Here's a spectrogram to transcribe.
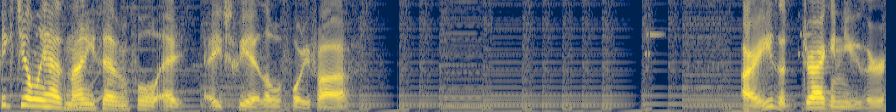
Pikachu only has 97 full HP at level 45. Alright, he's a dragon user.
